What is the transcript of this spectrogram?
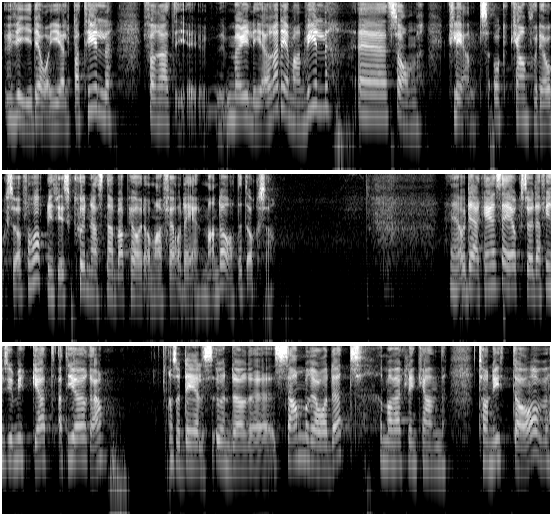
vi då hjälpa till för att eh, möjliggöra det man vill eh, som klient och kanske det också förhoppningsvis kunna snabba på det om man får det mandatet också. Eh, och där kan jag säga också, där finns ju mycket att, att göra. Alltså dels under eh, samrådet, hur man verkligen kan ta nytta av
